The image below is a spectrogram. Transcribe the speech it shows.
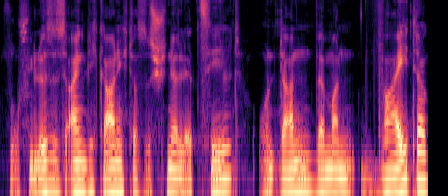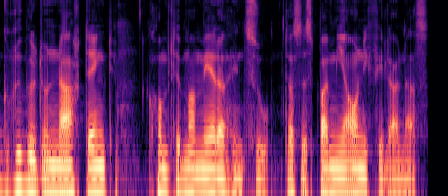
so viel ist es eigentlich gar nicht, das ist schnell erzählt. Und dann, wenn man weiter grübelt und nachdenkt, kommt immer mehr da hinzu. Das ist bei mir auch nicht viel anders.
